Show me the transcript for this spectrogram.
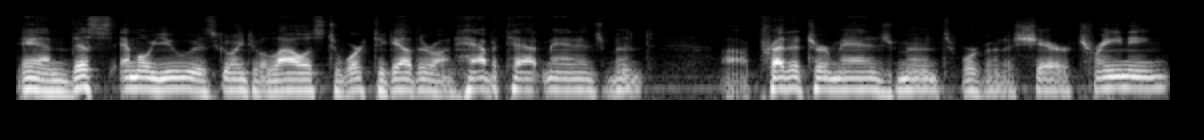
And this MOU is going to allow us to work together on habitat management, uh, predator management. We're going to share training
